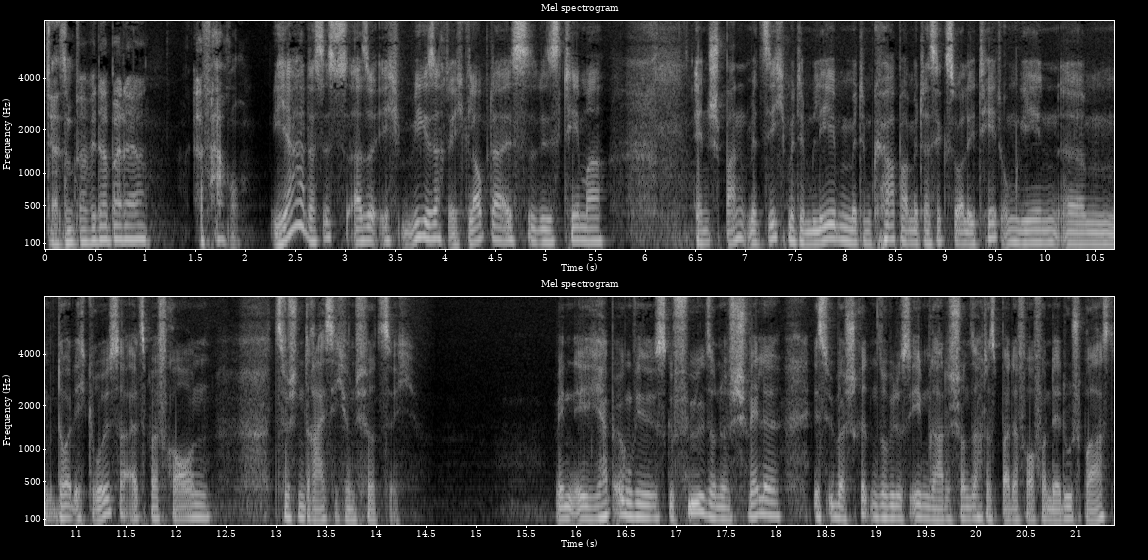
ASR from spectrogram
Da sind wir wieder bei der Erfahrung. Ja, das ist, also ich, wie gesagt, ich glaube, da ist dieses Thema entspannt mit sich, mit dem Leben, mit dem Körper, mit der Sexualität umgehen, ähm, deutlich größer als bei Frauen zwischen 30 und 40. Wenn, ich habe irgendwie das Gefühl, so eine Schwelle ist überschritten, so wie du es eben gerade schon sagtest bei der Frau, von der du sprachst,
